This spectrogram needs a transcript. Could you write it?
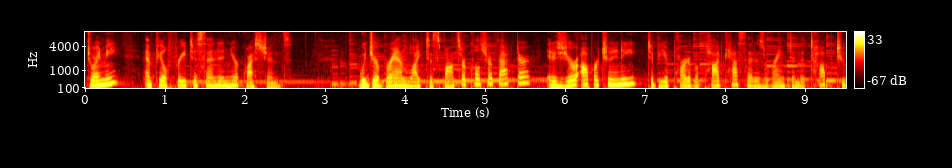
Join me and feel free to send in your questions. Would your brand like to sponsor Culture Factor? It is your opportunity to be a part of a podcast that is ranked in the top 2%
